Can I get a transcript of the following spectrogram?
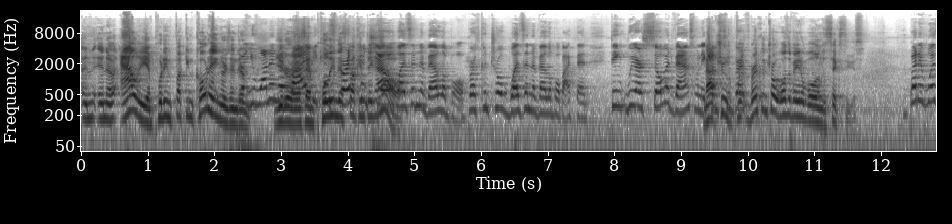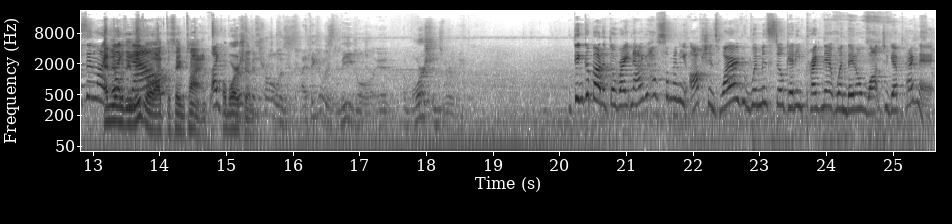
in, in an alley and putting fucking coat hangers in their But you want to know uterus why? and Because pulling this fucking thing out. wasn't available. Birth control wasn't available back then. Think we are so advanced when it Not comes true. to Birth, birth, birth control was available in the '60s, but it wasn't like and it like was illegal now. at the same time. like- Birth abortions. control was, I think it was legal. It, abortions were legal. Think about it though. Right now, you have so many options. Why are you women still getting pregnant when they don't want to get pregnant?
